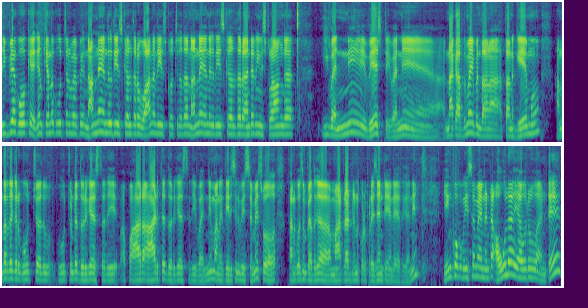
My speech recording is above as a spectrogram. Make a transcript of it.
దివ్యకు ఓకే. కానీ కింద కూర్చొని పోయి నన్నే ఎందుకు తీసుకెళ్తారు? వాళ్ళని తీసుకోవచ్చు కదా నన్నే ఎందుకు తీసుకెళ్తారు? అంటే నేను స్ట్రాంగ్గా ఇవన్నీ వేస్ట్ ఇవన్నీ నాకు అర్థమైపోయింది. తన తన గేము అందరి దగ్గర కూర్చోదు కూర్చుంటే దొరికేస్తుంది ఆడ ఆడితే దొరికేస్తుంది ఇవన్నీ మనకు తెలిసిన విషయమే. సో తన కోసం పెద్దగా మాట్లాడడానికి కూడా ప్రజెంట్ ఏం లేదు కానీ ఇంకొక విషయం ఏంటంటే అవులా ఎవరు అంటే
